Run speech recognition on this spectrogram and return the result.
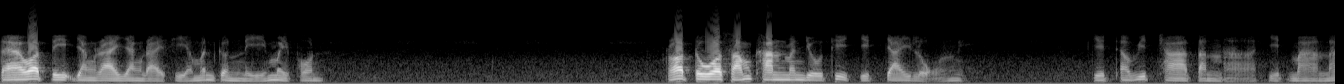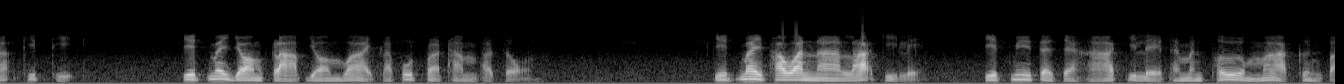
แต่ว่าติอย่างไรอย่างไรเสียมันก็หนีไม่พ้น เพราะตัวสำคัญมันอยู่ที่จิตใจหลงนี่จิตอวิชชาตัณหา จิตมานะทิฏฐิ จิตไม่ยอมกราบยอมไหว้พระพุทธพระธรรมพระสงฆ์จิตไม่ภาวนาละกิเลส จิตมีแต่จะหากิเลสให้มันเพิ่มมากขึ้นไป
